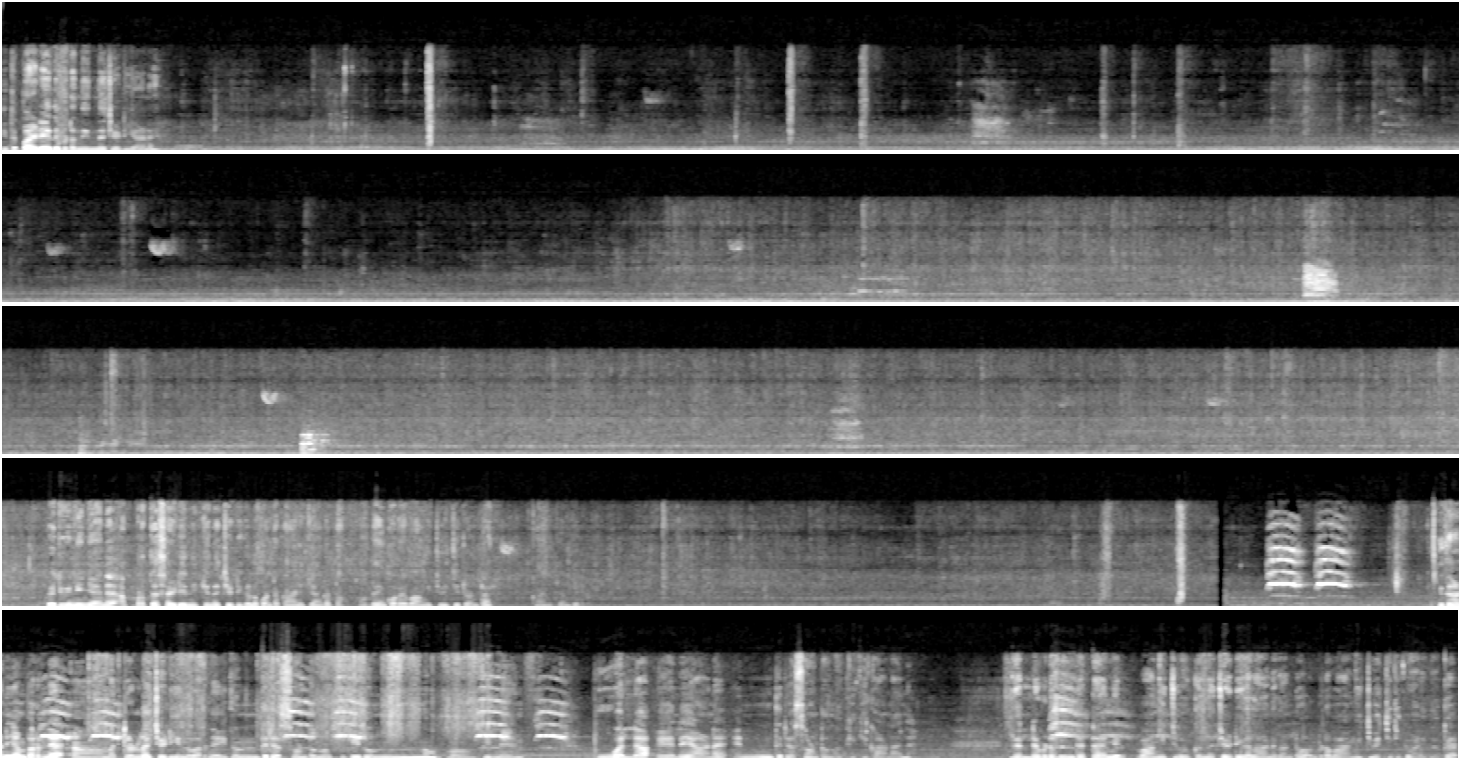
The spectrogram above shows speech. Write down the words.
ഇത് പഴയത് ഇവിടെ നിന്ന ചെടിയാണ്. ഒരു ഇനി ഞാൻ അപ്പുറത്തെ സൈഡിൽ നിൽക്കുന്ന ചെടികൾ കൊണ്ട് കാണിക്കാം കേട്ടോ. അവിടെയും കുറേ വാങ്ങിച്ചു വെച്ചിട്ടുണ്ട്. കാണിക്കാൻ തരും ഇതാണ് ഞാൻ പറഞ്ഞ മറ്റുള്ള ചെടി എന്ന് പറഞ്ഞ. ഇതെന്ത് രസമുണ്ടെന്ന് നോക്കിക്കേ. ഇതൊന്നും പിന്നെ പൂവല്ല ഇലയാണ്. എന്ത് രസമുണ്ടെന്ന് നോക്കിക്കേ കാണാൻ. ഇതെല്ലാം ഇവിടെ വിന്റർ ടൈമിൽ വാങ്ങിച്ചു വെക്കുന്ന ചെടികളാണ് കണ്ടോ. ഇവിടെ വാങ്ങിച്ചു വെച്ചിരിക്കുവാണ് ഇതൊക്കെ.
